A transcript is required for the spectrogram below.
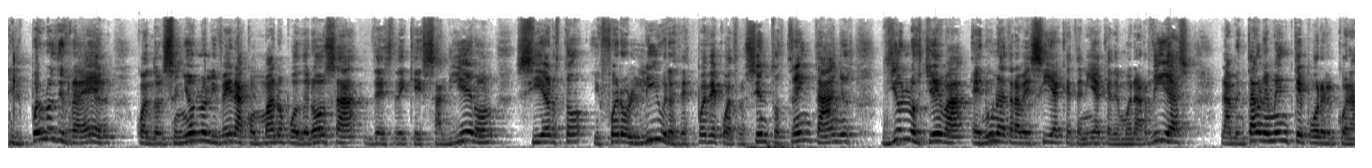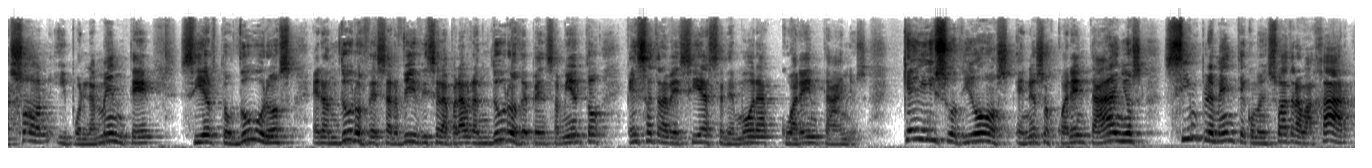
El pueblo de Israel, cuando el Señor lo libera con mano poderosa desde que salieron, cierto, y fueron libres después de 430 años, Dios los lleva en una travesía que tenía que demorar días, lamentablemente por el corazón y por la mente, cierto, duros, eran duros de servir, dice la palabra, duros de pensamiento, esa travesía se demora 40 años. ¿Qué hizo Dios en esos 40 años? Simplemente comenzó a trabajar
